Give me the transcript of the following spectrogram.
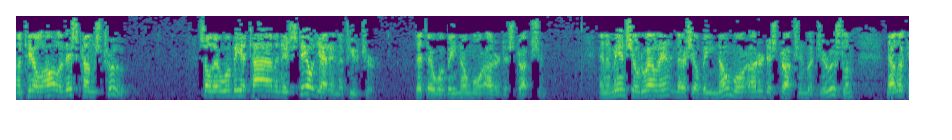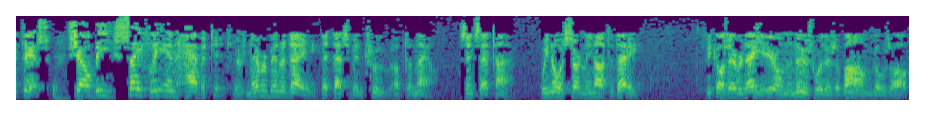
until all of this comes true. So there will be a time, and it's still yet in the future, that there will be no more utter destruction. And the men shall dwell in it, and there shall be no more utter destruction, but Jerusalem, now look at this, shall be safely inhabited. There's never been a day that that's been true up to now, since that time. We know it's certainly not today, because every day you hear on the news where there's a bomb goes off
